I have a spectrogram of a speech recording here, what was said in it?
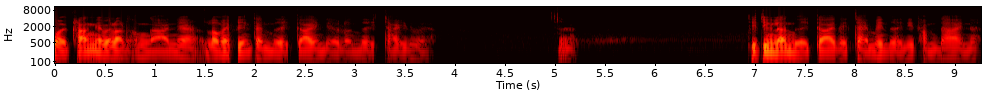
บ่อยครั้งเนี่ยเวลาเราทำงานเนี่ย เราไม่เพียงแต่เหนื่อยกายอย่างเดียวเราเหนื่อยใจด้วยนะที่จริงแล้วเหนื่อยกายแต่ใจไม่เหนื่อยนี่ทำได้นะ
